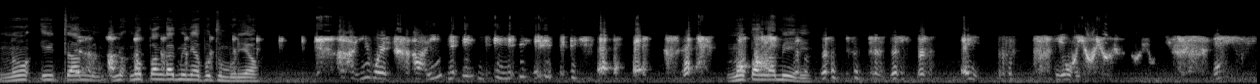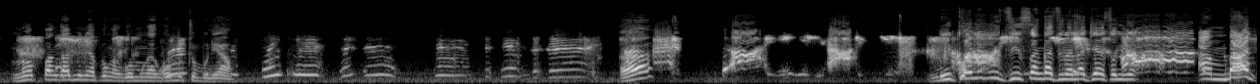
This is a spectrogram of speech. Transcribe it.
no ita no, no panga mini hapo tumbuni yao Mnapanga mini? Mnapanga mini hapo ngangoma ngangoma tumbuni yao? Ha? Niko nibudzisa nga zina la Jesu yine ambani.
